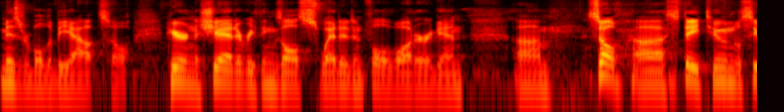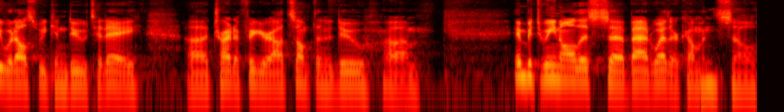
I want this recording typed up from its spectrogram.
miserable to be out. So here in the shed, everything's all sweated and full of water again. Um, so uh, stay tuned. We'll see what else we can do today uh, try to figure out something to do um, in between all this uh, bad weather coming. So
